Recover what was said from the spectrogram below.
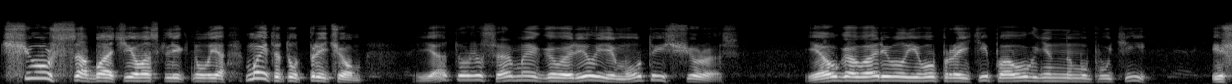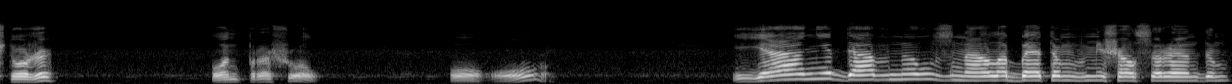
«Чушь собачья!» — воскликнул я. «Мы-то тут при чем?» Я то же самое говорил ему тысячу раз. Я уговаривал его пройти по огненному пути. И что же? Он прошел. Ого! «Я недавно узнал об этом», — вмешался Рэндом,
